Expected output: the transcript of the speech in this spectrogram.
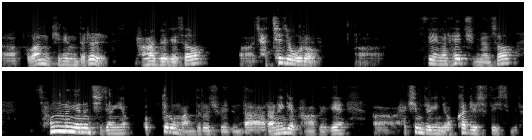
어, 보안 기능들을 방화벽에서 어, 자체적으로 어, 수행을 해주면서 성능에는 지장이 없도록 만들어줘야 된다라는 게 방화벽의 어, 핵심적인 역할일 수도 있습니다.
